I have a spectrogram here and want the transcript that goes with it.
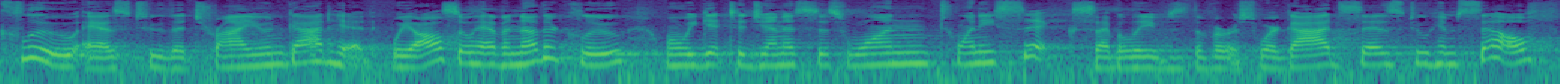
clue as to the triune Godhead. We also have another clue when we get to Genesis 1:26, I believe is the verse where God says to himself,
